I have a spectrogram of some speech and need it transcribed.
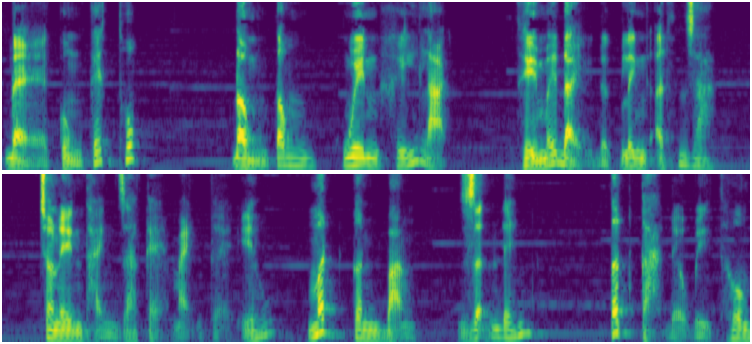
để cùng kết thúc, đồng tông nguyên khí lại thì mới đẩy được linh ấn ra. Cho nên thành ra kẻ mạnh kẻ yếu, mất cân bằng, dẫn đến tất cả đều bị thương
